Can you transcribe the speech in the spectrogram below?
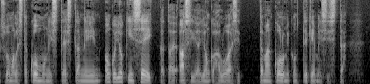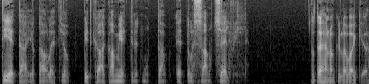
suomalaisista kommunisteista, niin onko jokin seikka tai asia, jonka haluaisit tämän kolmikon tekemisistä tietää, jota olet jo pitkä aikaa miettinyt, mutta et ole saanut selville? No tähän on kyllä vaikea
